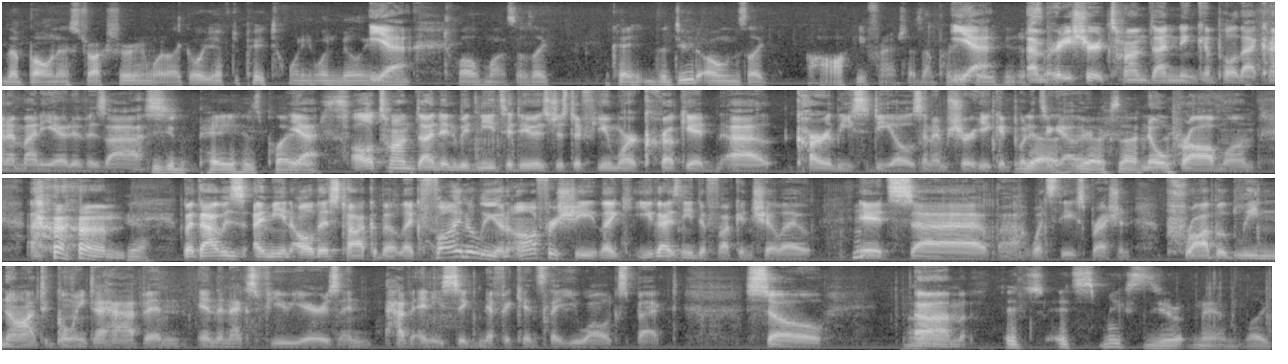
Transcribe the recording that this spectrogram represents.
the bonus structure and we're like, oh, you have to pay twenty one million. Yeah. in twelve months. I was like, okay, the dude owns like a hockey franchise. I'm pretty sure Yeah, he. I'm like, pretty sure Tom Dundon can pull that kind of money out of his ass. He could pay his players. yeah, all Tom Dundon would need to do is just a few more crooked uh, car lease deals, and I'm sure he could put it together. yeah, exactly. No problem. um, Yeah. But that was, I mean, all this talk about like finally an offer sheet. Like, you guys need to fucking chill out. Hmm. It's uh, uh, what's the expression? Probably not going to happen in the next few years and have any significance that you all expect. So, um, It's it's makes zero man like.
